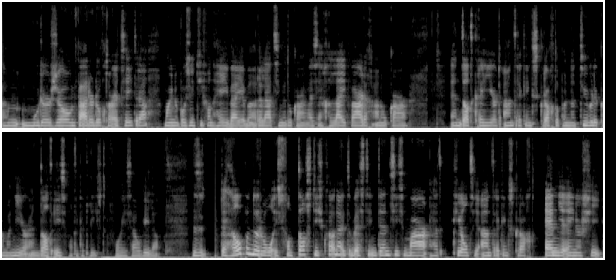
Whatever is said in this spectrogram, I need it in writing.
um, moeder, zoon, vader, dochter, etc. Maar in een positie van hé, hey, wij hebben een relatie met elkaar en wij zijn gelijkwaardig aan elkaar. En dat creëert aantrekkingskracht op een natuurlijke manier. En dat is wat ik het liefst voor je zou willen. Dus de helpende rol is fantastisch vanuit de beste intenties, maar het kilt je aantrekkingskracht en je energie.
